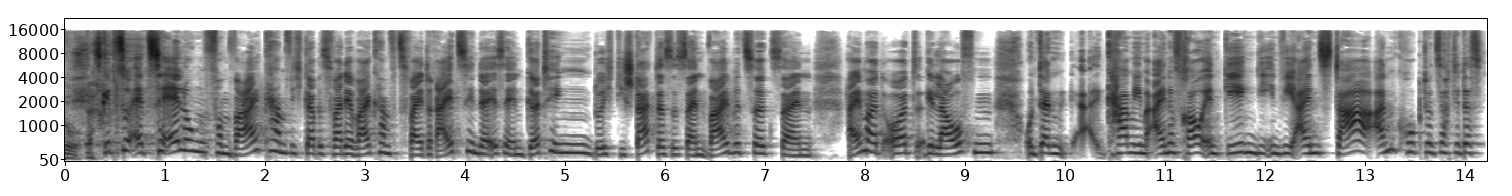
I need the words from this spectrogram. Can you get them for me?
So. Es gibt so Erzählungen vom Wahlkampf. Ich glaube, es war der Wahlkampf 2013. Da ist er in Göttingen durch die Stadt. Das ist sein Wahlbezirk, sein Heimatort gelaufen. Und dann kam ihm eine Frau entgegen, die ihn wie einen Star anguckt und sagte, das,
